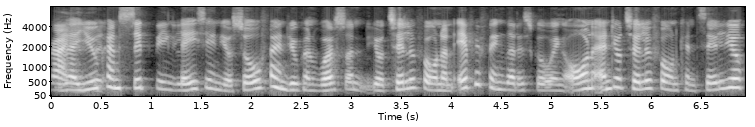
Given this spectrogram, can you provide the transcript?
Right, where you can sit being lazy in your sofa and you can watch on your telephone on everything that is going on and your telephone can tell you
